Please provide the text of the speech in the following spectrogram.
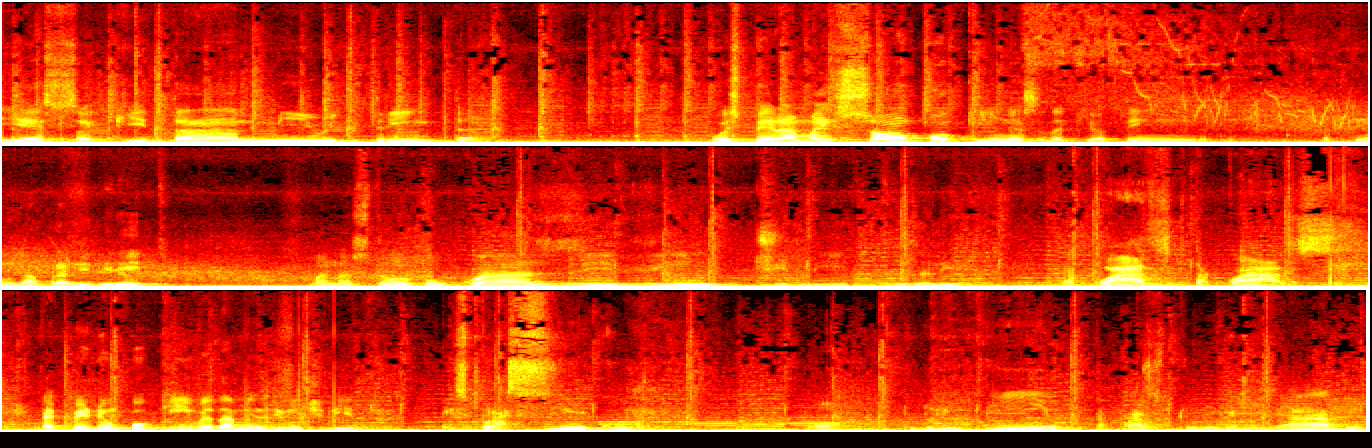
e essa aqui tá 1030. Vou esperar mais só um pouquinho nessa daqui, ó. Tem aqui não dá para ver direito, mas nós estamos com quase 20 litros ali. Tá quase, tá quase. Vai perder um pouquinho, vai dar menos de 20 litros. 3 para 5. Ó, tudo limpinho, tá quase tudo organizado.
